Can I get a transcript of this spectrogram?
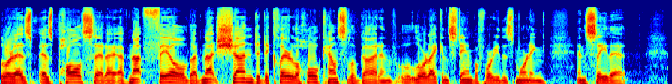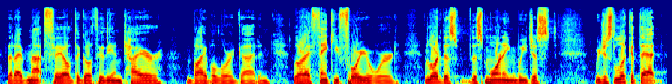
Lord, as, as Paul said, I, have not failed, I've not shunned to declare the whole counsel of God. And Lord, I can stand before you this morning and say that, that I've not failed to go through the entire Bible, Lord God. And Lord, I thank you for your word. And Lord, this, this morning we just, we just look at that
